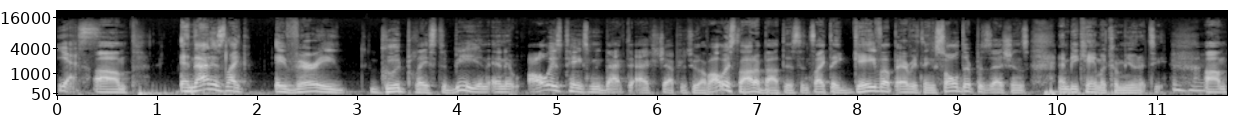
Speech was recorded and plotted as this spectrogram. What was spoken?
Yes. Um, and that is like a very good place to be. And, and it always takes me back to Acts chapter 2. I've always thought about this. It's like they gave up everything, sold their possessions, and became a community. Mm-hmm. Um,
